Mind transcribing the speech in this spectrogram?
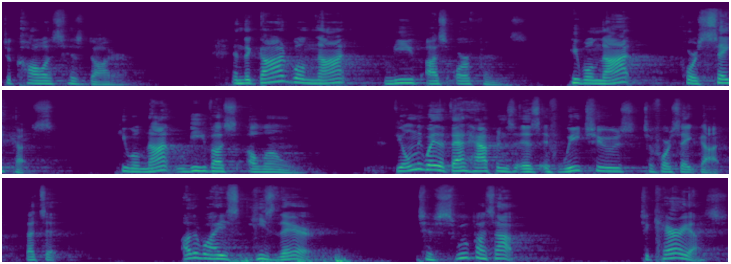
to call us his daughter. And that God will not leave us orphans. He will not forsake us. He will not leave us alone. The only way that that happens is if we choose to forsake God. That's it. Otherwise, He's there to swoop us up, to carry us,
